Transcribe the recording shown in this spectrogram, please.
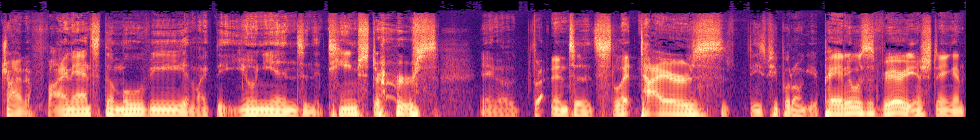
trying to finance the movie and like the unions and the Teamsters, you know, threatening to slit tires. These people don't get paid. It was very interesting. And,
